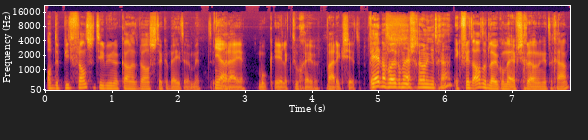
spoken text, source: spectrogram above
op de Piet Franse tribune kan het wel een stukken beter met Ja. Moet ik eerlijk toegeven, waar ik zit. Vind jij het nog leuk om naar FC Groningen te gaan? Ik vind het altijd leuk om naar FC Groningen te gaan.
